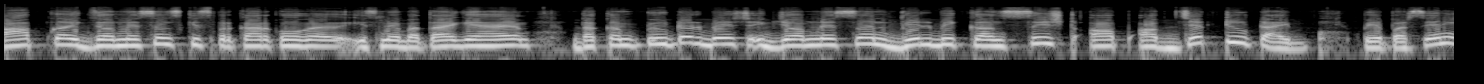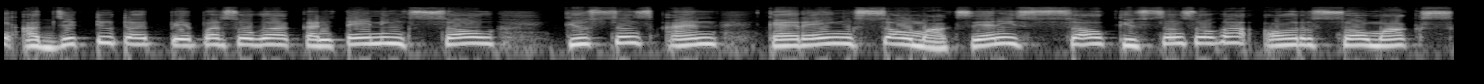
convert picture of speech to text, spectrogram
आपका एग्जामिनेशन किस प्रकार का होगा, इसमें बताया गया है। The computer based examination will be consist of objective type papers यानी ऑब्जेक्टिव टाइप पेपर्स होगा कंटेनिंग सौ क्वेश्चंस एंड कैरिंग सौ मार्क्स यानी सौ क्वेश्चंस होगा और सौ मार्क्स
